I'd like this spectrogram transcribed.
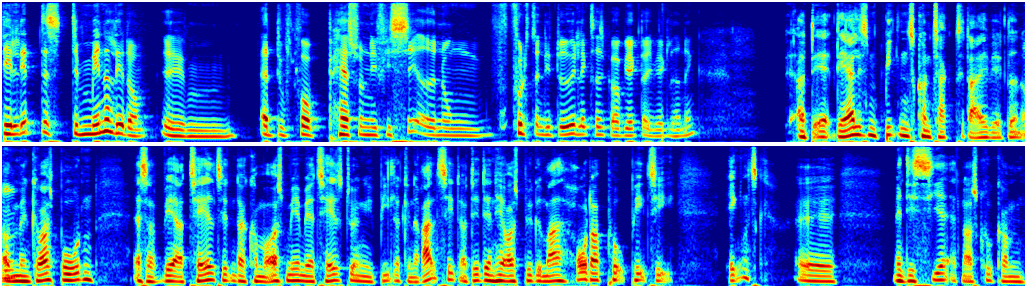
Det, er lidt, det, det minder lidt om, øh, at du får personificeret nogle fuldstændig døde elektriske objekter i virkeligheden, ikke? og det er, det er ligesom bilens kontakt til dig i virkeligheden, mm. og man kan også bruge den altså ved at tale til den. Der kommer også mere og mere talestyring i biler generelt set, og det er den her også bygget meget hårdt op på, PT engelsk. Øh, men de siger, at den også kunne komme,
